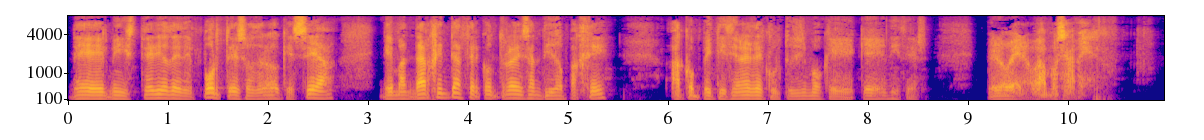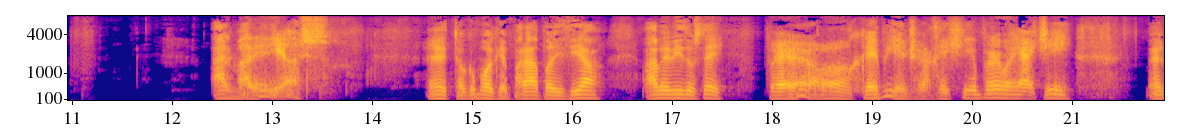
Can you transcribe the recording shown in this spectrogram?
del Ministerio de Deportes o de lo que sea, de mandar gente a hacer controles antidopaje a competiciones de culturismo que, dices. Pero bueno, vamos a ver. Alma de Dios. Esto como el que para la policía ha bebido usted. Pero, ¿qué piensa? Que siempre voy así. ¿Eh?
